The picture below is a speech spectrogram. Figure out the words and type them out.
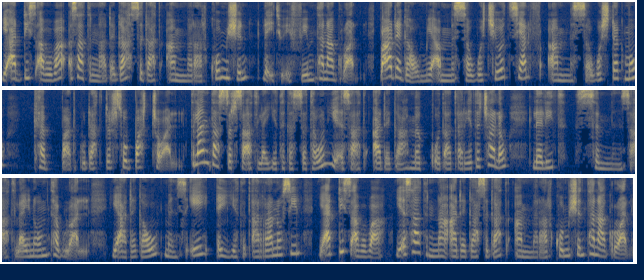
የአዲስ አበባ እሳትና አደጋ ስጋት አመራር ኮሚሽን ለኢትዮ ኤፍኤም ተናግሯል። በአደጋውም የአምስት ሰዎች ሕይወት ሲያልፍ አምስት ሰዎች ደግሞ ከባድ ጉዳት ደርሶባቸዋል። ትላንት አስር ሰዓት ላይ የተከሰተውን የእሳት አደጋ መቆጣጠር የተቻለው ሌሊት ስምንት ሰዓት ላይ ነውም ተብሏል። የአደጋው መንስኤ እየተጣራ ነው ሲል የአዲስ አበባ የእሳትና አደጋ ስጋት አመራር ኮሚሽን ተናግሯል።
